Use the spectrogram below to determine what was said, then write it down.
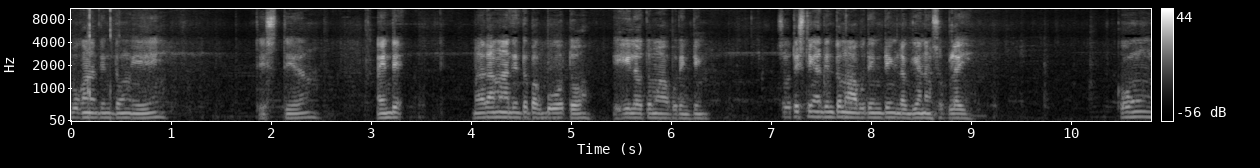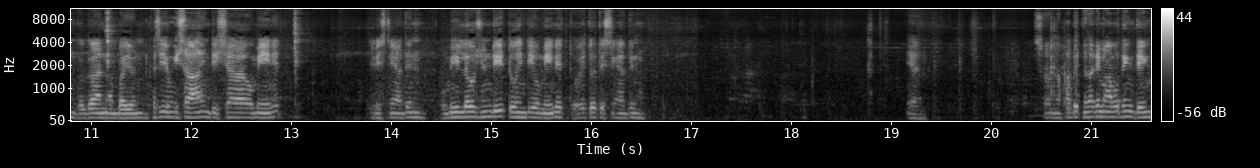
Subukan natin tong i-tester. Ay hindi. Malaman natin to pag buo to. Iilaw to mga putingting. So testing natin to mga putingting. Lagyan ng supply. Kung gagana ba yun. Kasi yung isa hindi siya uminit. Testing natin. Umilaw yun dito. Hindi uminit. O ito testing natin. Yan. So nakabit na natin mga putingting.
